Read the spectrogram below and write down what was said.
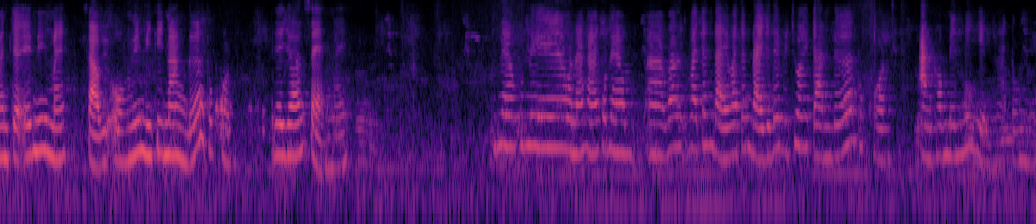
มันจะเอ้นี่ไหมสาววิโอไม่มีที่นั่งเด้อทุกคนจะย้อนแสงไหมคุณแนวคุณแนวนะคะ คุณแนวอ่าว่าว่าจังใดว่าจังใดจะได้ไปช่วยกันเด้อทุกคน อ่านคอมเมนต์ไม่เห็นนะตรงนี้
